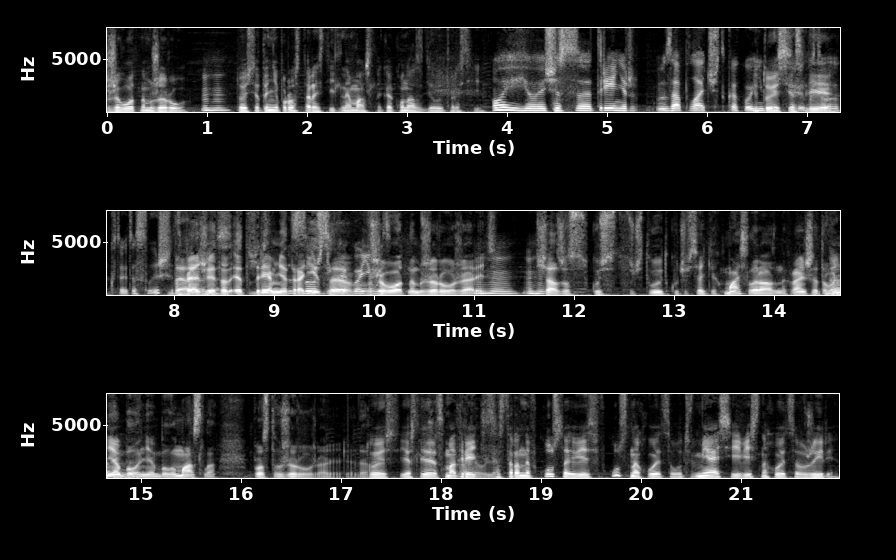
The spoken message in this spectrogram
животном жиру. Мгм. То есть это не просто растительное масло, как у нас делают в России. Ой-ой, сейчас э, тренер заплачет какой-нибудь, И то есть, если- кто, кто это слышит. Да, Опять же, да, это, это древняя традиция в животном жиру жарить. Мгм, мгм. Сейчас же существует куча всяких масел разных. Раньше этого Да, не да, было, да. не было масла, просто в жиру жарили. Да. То есть, если смотреть Жарили. со стороны вкуса, весь вкус находится вот в мясе, и весь находится в жире.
